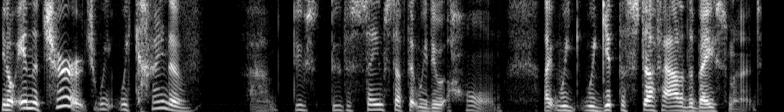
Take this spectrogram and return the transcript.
You know, in the church, we, we kind of um, do, do the same stuff that we do at home. Like we, we get the stuff out of the basement,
